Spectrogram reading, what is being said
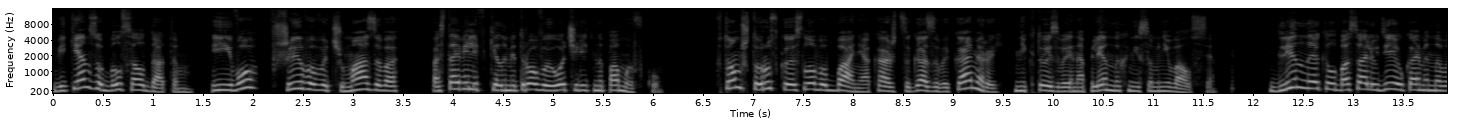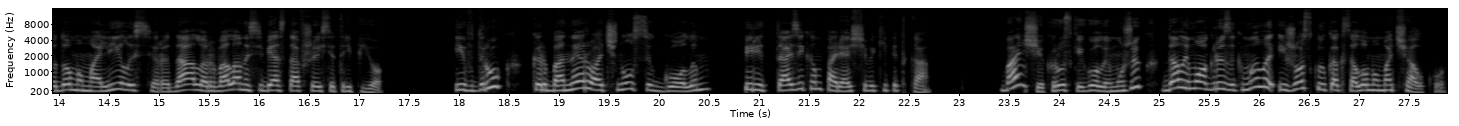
Викензо был солдатом, и его, Вшивого, Чумазова, поставили в километровую очередь на помывку. В том, что русское слово «баня» окажется газовой камерой, никто из военнопленных не сомневался. Длинная колбаса людей у каменного дома молилась, рыдала, рвала на себя оставшееся тряпье. И вдруг Карбонеру очнулся голым перед тазиком парящего кипятка. Банщик, русский голый мужик, дал ему огрызок мыла и жесткую, как солома, мочалку.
